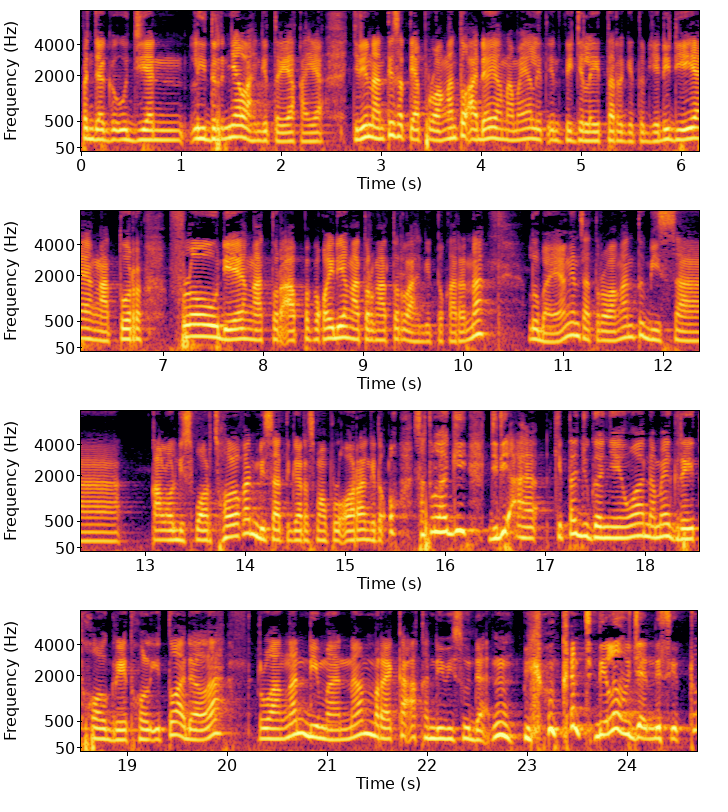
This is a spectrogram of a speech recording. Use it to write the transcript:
penjaga ujian leadernya lah gitu ya kayak jadi nanti setiap ruangan tuh ada yang namanya lead invigilator gitu jadi dia yang ngatur flow dia yang ngatur apa pokoknya dia ngatur-ngatur lah gitu karena lu bayangin satu ruangan tuh bisa kalau di sports hall kan bisa 350 orang gitu. Oh, satu lagi. Jadi uh, kita juga nyewa namanya Great Hall. Great Hall itu adalah ruangan di mana mereka akan diwisuda. Hmm, bingung kan jadi lo hujan di situ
